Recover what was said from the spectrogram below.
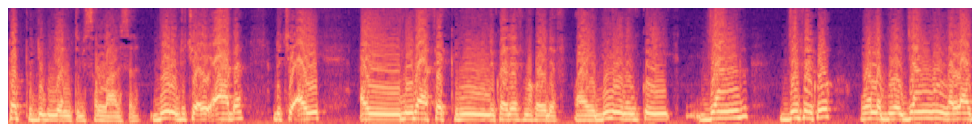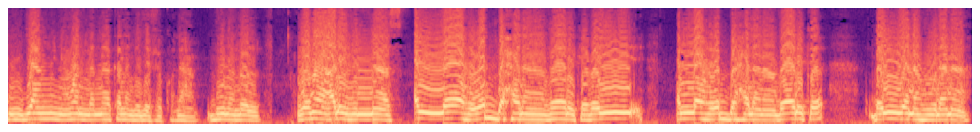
topp jubu yonente bi sallallahu alayhi wa sallam diine du ci ay aada du ci ay ay li daa fekk ñu ni koy def ma koy def waaye diine dañ koy jàng jëfe ko wala boo jàngul nga laaj ñu jàng ñu wan la naka la nga jëfe ko naam diine loolu alayhi nnaas allahu waddaxa lana dalika bay allahu waddaxa lana dalika bayyanahu lana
